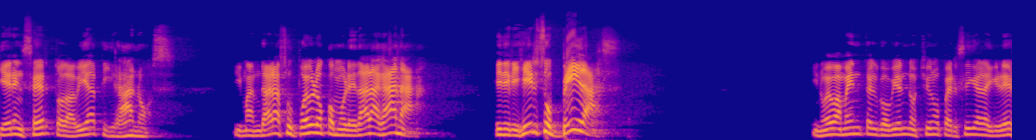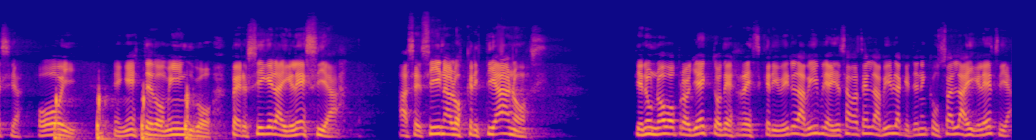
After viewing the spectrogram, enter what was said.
quieren ser todavía tiranos y mandar a su pueblo como le da la gana y dirigir sus vidas. Y nuevamente el gobierno chino persigue a la iglesia. Hoy, en este domingo, persigue la iglesia, asesina a los cristianos. Tiene un nuevo proyecto de reescribir la Biblia y esa va a ser la Biblia que tienen que usar las iglesias.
